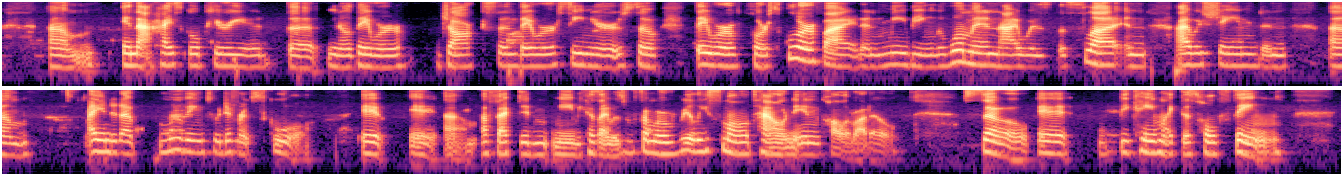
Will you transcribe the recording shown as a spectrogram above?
um in that high school period the you know they were jocks and they were seniors so they were of course glorified and me being the woman i was the slut and i was shamed and um, i ended up moving to a different school it it um, affected me because I was from a really small town in Colorado. So it became like this whole thing.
